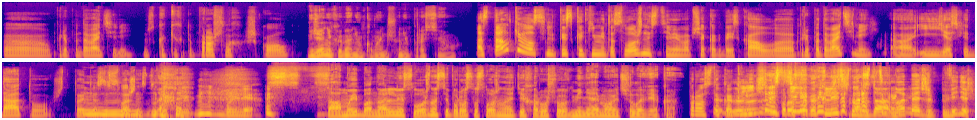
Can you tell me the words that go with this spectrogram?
э, у преподавателей ну, с каких-то прошлых школ? Я никогда ни у кого ничего не просил. А сталкивался ли ты с какими-то сложностями вообще, когда искал э, преподавателей? А, И если да, то что это за сложности такие были? Самые банальные сложности просто сложно найти хорошего вменяемого человека. Просто как Э, личность? Просто как личность, да. Но опять же, видишь,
